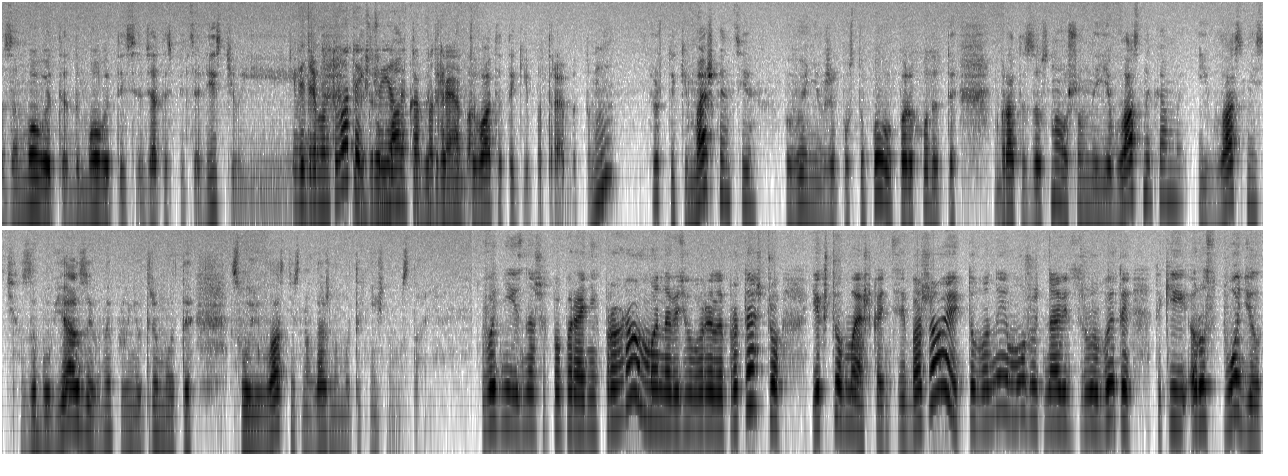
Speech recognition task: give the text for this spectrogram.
замовити, домовитися, взяти спеціалістів і відремонтувати, якщо є така потреба. такі потреби. Тому все ж таки мешканці повинні вже поступово переходити, брати за основу, що вони є власниками, і власність зобов'язує, вони повинні отримувати свою власність в належному технічному стані. В одній із наших попередніх програм ми навіть говорили про те, що якщо мешканці бажають, то вони можуть навіть зробити такий розподіл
